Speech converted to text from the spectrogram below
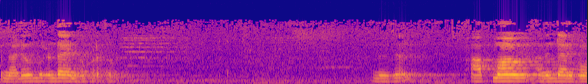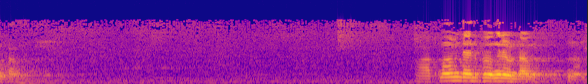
എന്നാലും ഒന്ന് രണ്ടായി അനുഭവപ്പെടുത്തണം എന്ന് വെച്ചാൽ ആത്മാവ് അതിന്റെ അനുഭവം ഉണ്ടാകും. ആത്മാവിന്റെ അനുഭവം എങ്ങനെ ഉണ്ടാകും എന്നാണ്.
